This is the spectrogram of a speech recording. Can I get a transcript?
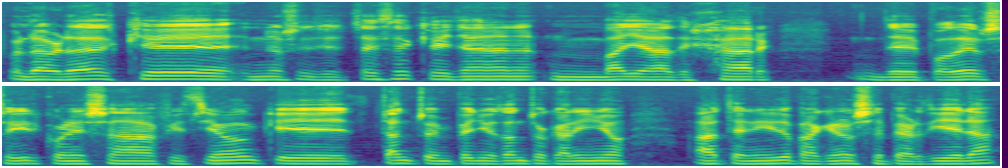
Pues la verdad es que nos entristece que ya vaya a dejar de poder seguir con esa afición que tanto empeño, tanto cariño ha tenido para que no se perdiera.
